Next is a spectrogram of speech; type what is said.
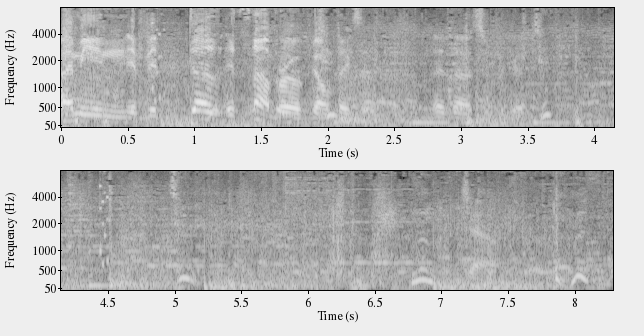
I mean, if it does, it's not broke, don't fix it. That's super good. Down. Ooh,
